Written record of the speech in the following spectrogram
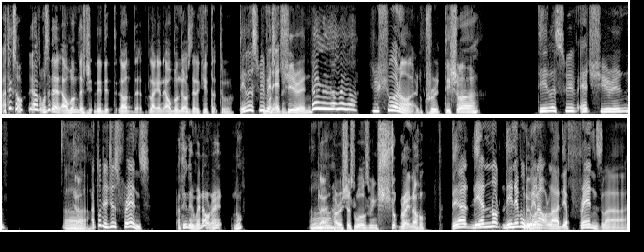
I think so. Yeah, wasn't there an album that she- they did uh, that- like an album that was dedicated to? Taylor Swift and Ed. Sheeran. Yeah, yeah, yeah, yeah, yeah. You sure not? Pretty sure. Taylor Swift, Ed Sheeran. Uh, Yeah. I thought they're just friends. I think they went out, right? No, Uh, like Harish's world's being shook right now. they are they are not they never They went want- out lah. They're friends lah.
